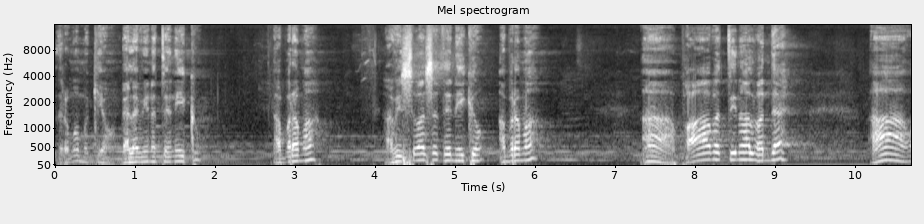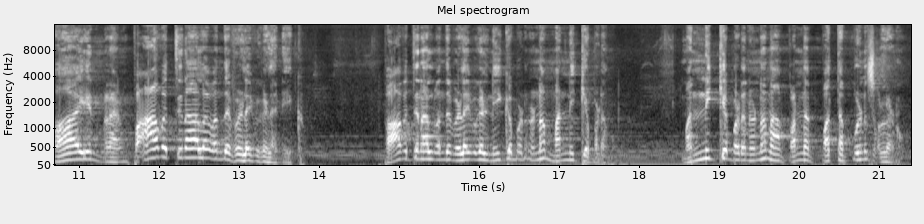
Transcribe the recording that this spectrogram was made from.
இது ரொம்ப முக்கியம். பலவீனத்தை நீக்கும். அப்புறமா? அவிசுவாசத்தை நீக்கும். அப்புறமா? ஆ பாவத்தினால் வந்த ஆ வாயின் பாவத்தினால வந்த விளைவுகளை நீக்கும். பாவத்தினால் வந்த விளைவுகள் நீக்கப்படணும்னா மன்னிக்கப்படணும். மன்னிக்கப்படணும்னா நான் பண்ண ப- தப்புன்னு சொல்லணும்.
